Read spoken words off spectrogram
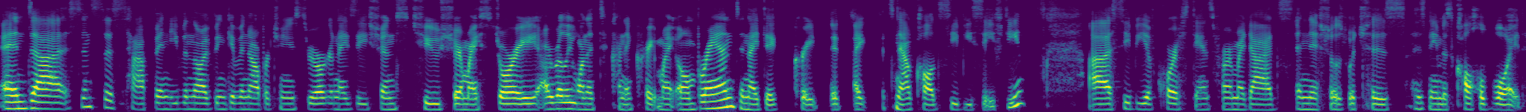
And uh, since this happened, even though I've been given opportunities through organizations to share my story, I really wanted to kind of create create my own brand, and I did create it. I, it's now called CB Safety. Uh, CB, of course, stands for my dad's initials, which his his name is Cathal Boyd,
